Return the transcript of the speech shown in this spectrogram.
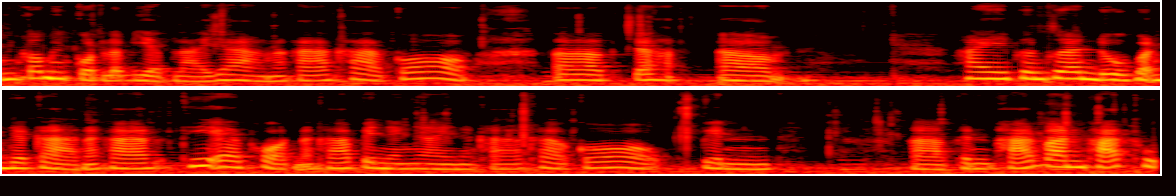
มันก็มีกฎระเบียบหลายอย่างนะคะค่ะก็จะเอ่อให้เพื่อนๆดูบรรยากาศนะคะ ที่แอร์พอร์ตนะคะเป็นยังไงนะคะค่ะก็เป็น เป็นพาร์ทวันพาร์ททู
